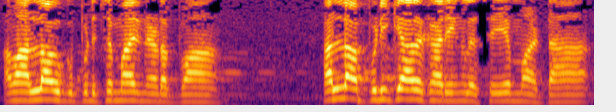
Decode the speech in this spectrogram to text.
அவன் அல்லாவுக்கு பிடிச்ச மாதிரி நடப்பான். அல்லாஹ் பிடிக்காத காரியங்களை செய்ய மாட்டான்.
